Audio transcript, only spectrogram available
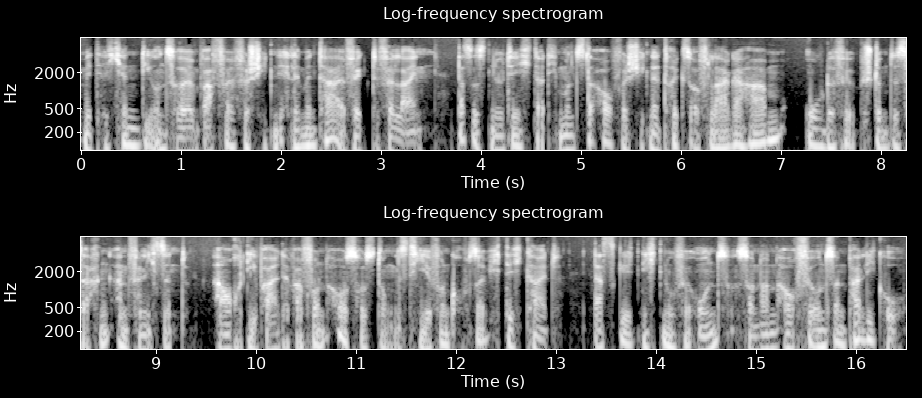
Mittelchen, die unserer Waffe verschiedene Elementareffekte verleihen. Das ist nötig, da die Monster auch verschiedene Tricks auf Lager haben oder für bestimmte Sachen anfällig sind. Auch die Wahl der Waffe und Ausrüstung ist hier von großer Wichtigkeit. Das gilt nicht nur für uns, sondern auch für unseren Palico.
